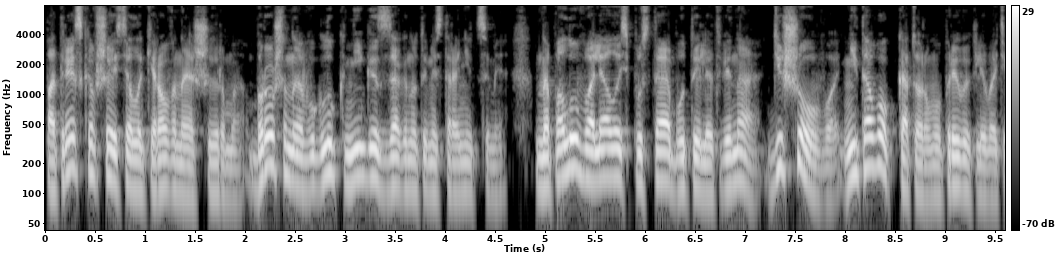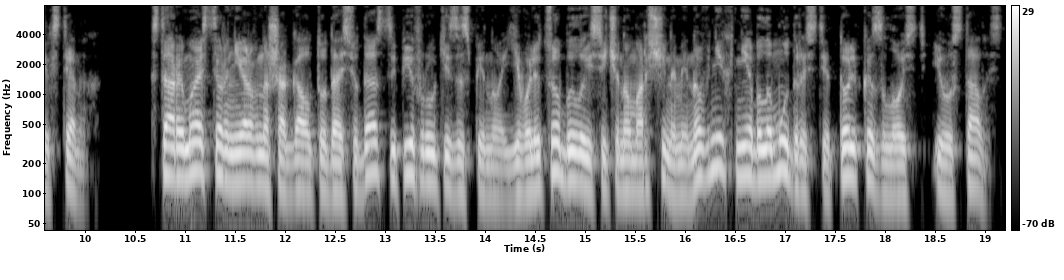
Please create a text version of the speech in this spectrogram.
потрескавшаяся лакированная ширма, брошенная в углу книга с загнутыми страницами. На полу валялась пустая бутыль от вина, дешевого, не того, к которому привыкли в этих стенах. Старый мастер нервно шагал туда-сюда, сцепив руки за спиной. Его лицо было иссечено морщинами, но в них не было мудрости, только злость и усталость.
